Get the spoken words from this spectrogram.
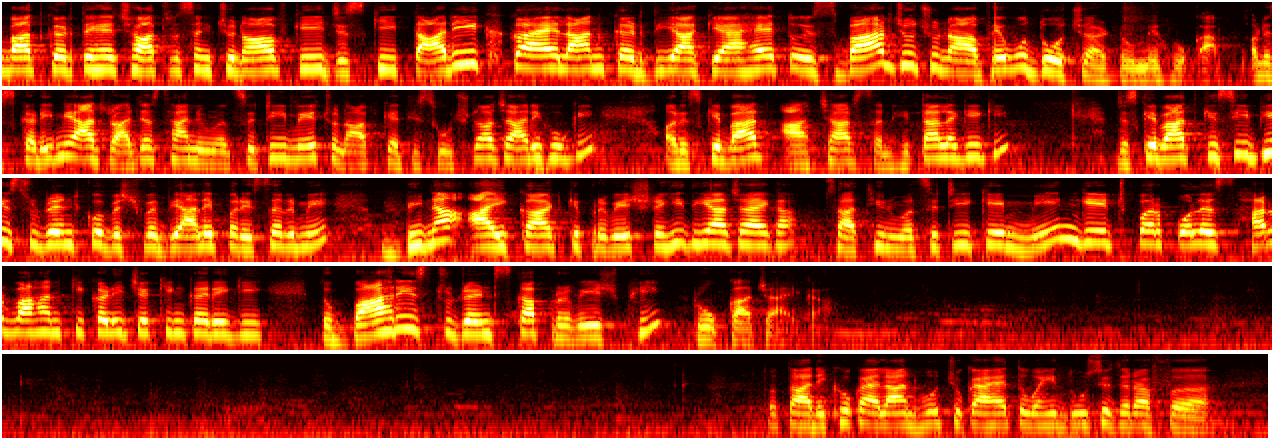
बात करते हैं छात्र संघ चुनाव की, जिसकी तारीख का ऐलान कर दिया गया है तो इस बार जो चुनाव है, वो दो चरणों में होगा। और इस कड़ी में आज राजस्थान यूनिवर्सिटी में चुनाव की अधिसूचना जारी होगी और इसके बाद आचार संहिता लगेगी, जिसके बाद किसी भी स्टूडेंट को विश्वविद्यालय परिसर में बिना आई कार्ड के प्रवेश नहीं दिया जाएगा। साथ ही यूनिवर्सिटी के मेन गेट पर पुलिस हर वाहन की कड़ी चेकिंग करेगी तो बाहरी स्टूडेंट्स का प्रवेश भी रोका जाएगा। तो तारीखों का ऐलान हो चुका है तो वहीं दूसरी तरफ़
